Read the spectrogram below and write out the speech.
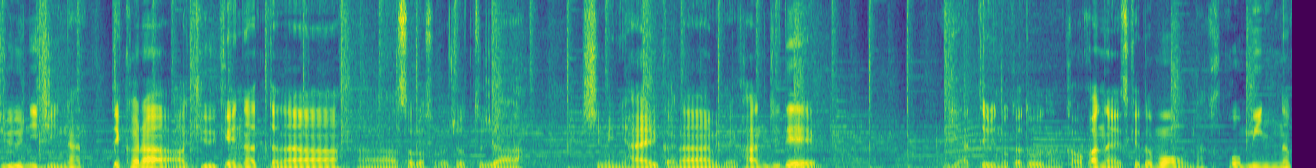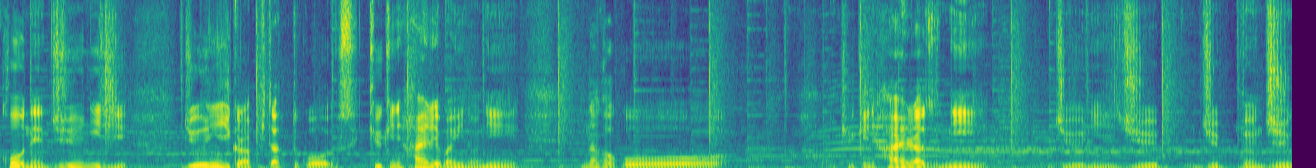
12時になってから、あ、休憩になったな、あそろそろちょっとじゃあ、締めに入るかな、みたいな感じで、やってるのかどうなのかわかんないですけども、なんかこうみんなこうね、12時、12時からピタッとこう休憩に入ればいいのに、なんかこう、休憩に入らずに、12時 10, 10分、15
